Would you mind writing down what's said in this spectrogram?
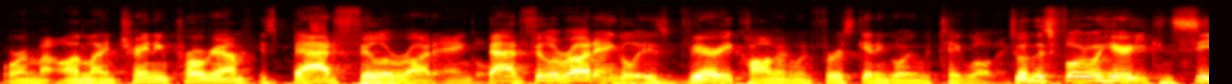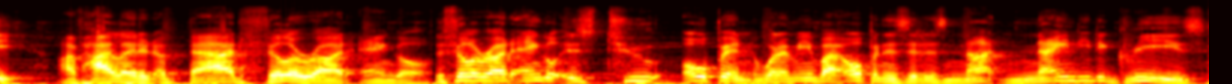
or in my online training program, is bad filler rod angle. Bad filler rod angle is very common when first getting going with TIG welding. So in this photo here, you can see I've highlighted a bad filler rod angle. The filler rod angle is too open. what I mean by open is it is not 90 degrees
